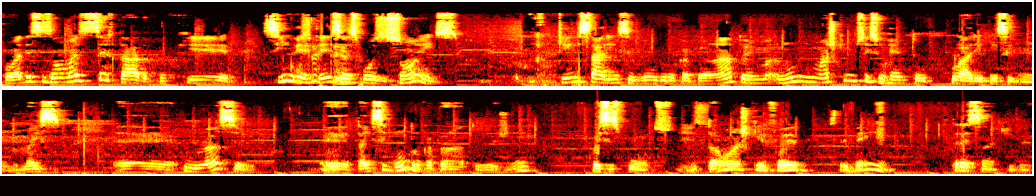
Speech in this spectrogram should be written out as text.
foi a decisão mais acertada, porque se invertessem as posições, quem estaria em segundo no campeonato, não, acho que não sei se o Hamilton pularia para segundo, mas é, o Russell está é, em segundo no campeonato hoje, né? Com esses pontos. Isso. Então acho que foi, foi bem interessante de ver.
